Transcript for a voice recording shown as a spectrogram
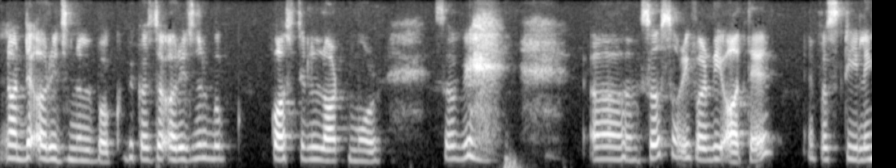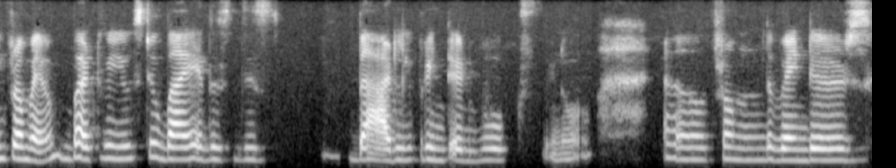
not the original book because the original book costed a lot more. So we uh, so sorry for the author for stealing from him but we used to buy this this badly printed books you know uh, from the vendors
